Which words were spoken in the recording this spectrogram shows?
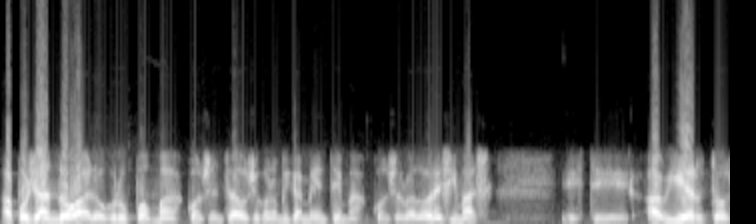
apoyando a los grupos más concentrados económicamente, más conservadores y más este, abiertos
